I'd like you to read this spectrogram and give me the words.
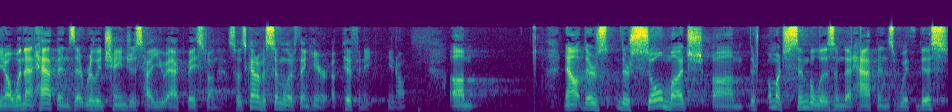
you know, when that happens, that really changes how you act based on that. So it's kind of a similar thing here, epiphany, you know. Um, now, there's, there's, so much, um, there's so much symbolism that happens with this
